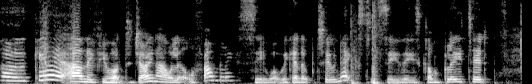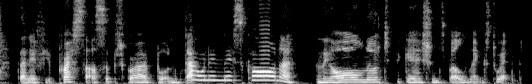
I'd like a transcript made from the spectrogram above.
Okay, and if you want to join our little family, see what we get up to next and see these completed, then if you press that subscribe button down in this corner and the all notifications bell next to it,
